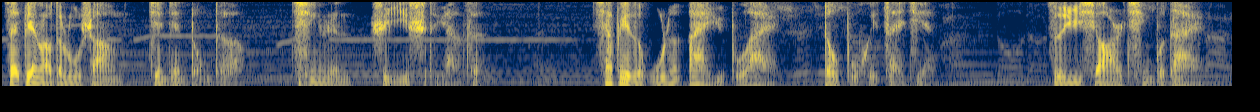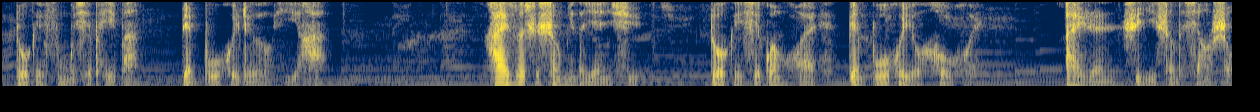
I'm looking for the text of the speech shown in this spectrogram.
在变老的路上，渐渐懂得，亲人是一世的缘分。下辈子无论爱与不爱，都不会再见。子欲孝而亲不待，多给父母些陪伴，便不会留有遗憾。孩子是生命的延续，多给些关怀，便不会有后悔。爱人是一生的相守，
